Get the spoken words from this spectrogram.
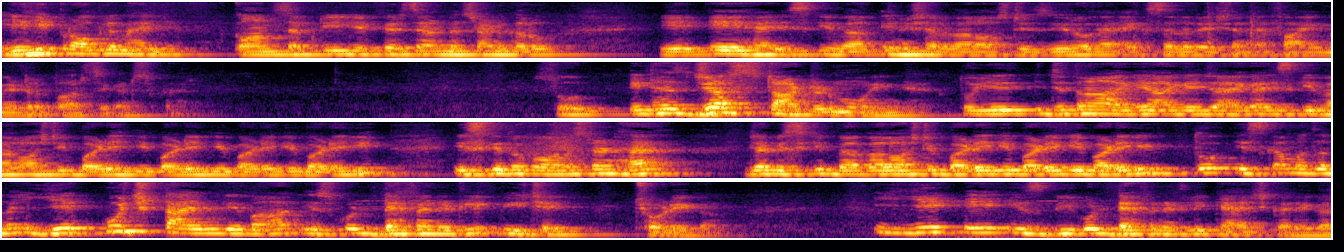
यही प्रॉब्लम है ये कॉन्सेप्ट ये फिर से अंडरस्टैंड करो। ये ए है, इसकी इनिशियल वेलोसिटी ज़ीरो है एक्सेलरेशन है five metre per second square so it has just started moving तो ये जितना आगे आगे जाएगा, इसकी वेलोसिटी बढ़ेगी बढ़ेगी बढ़ेगी बढ़ेगी। इसकी तो कांस्टेंट है। जब इसकी वेलोसिटी बढ़ेगी बढ़ेगी बढ़ेगी तो इसका मतलब है ये कुछ टाइम के बाद इसको डेफिनेटली पीछे छोड़ेगा। ये ए इस बी को डेफिनेटली कैच करेगा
